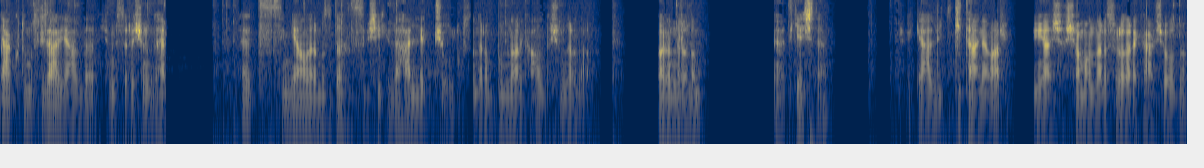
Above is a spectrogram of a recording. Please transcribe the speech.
Yakutumuz güzel geldi. Şimdi sıra şunda hem. Evet simyalarımızı da hızlı bir şekilde halletmiş olduk sanırım. Bunlar kaldı. Şunları da arındıralım. Evet geçti. Şöyle geldik. iki tane var. Dünya şamanlara sıralara karşı oldu.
